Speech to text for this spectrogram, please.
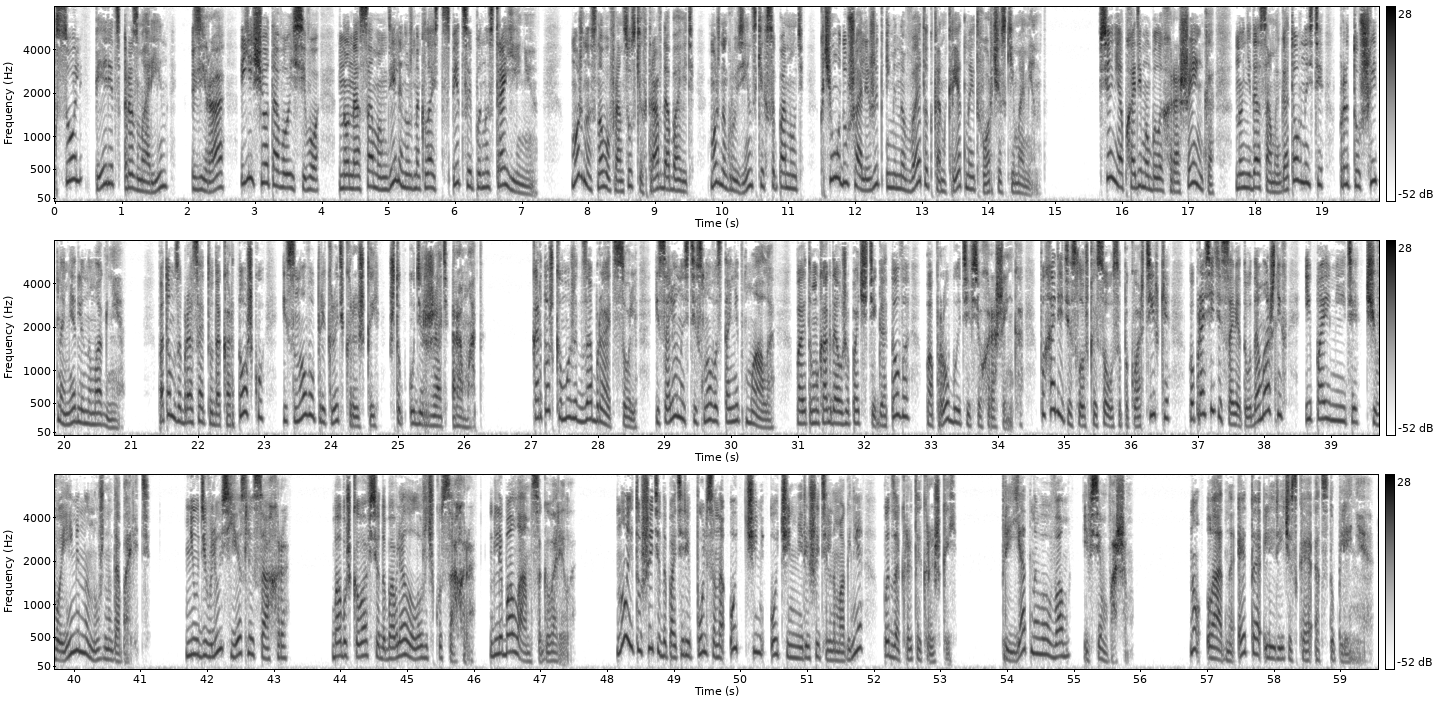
Соль, перец, розмарин, зира, еще того и сего, но на самом деле нужно класть специи по настроению. Можно снова французских трав добавить, можно грузинских сыпануть. К чему душа лежит именно в этот конкретный творческий момент. Все необходимо было хорошенько, но не до самой готовности, протушить на медленном огне потом забросать туда картошку и снова прикрыть крышкой, чтобы удержать аромат. Картошка может забрать соль, и солености снова станет мало, поэтому, когда уже почти готово, попробуйте все хорошенько. Походите с ложкой соуса по квартирке, попросите совета у домашних и поймите, чего именно нужно добавить. Не удивлюсь, если сахара. Бабушка во все добавляла ложечку сахара. Для баланса, говорила. Ну и тушите до потери пульса на очень-очень нерешительном огне под закрытой крышкой. Приятного вам и всем вашим. Ну, ладно, это лирическое отступление.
